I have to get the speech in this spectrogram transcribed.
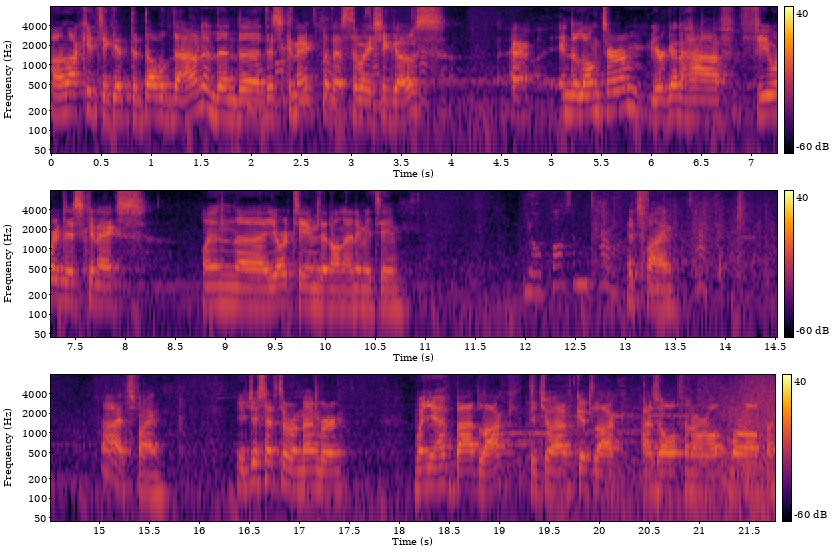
Unlucky to get the double down and then the disconnect, but that's the way she goes. Uh, in the long term, you're gonna have fewer disconnects on uh, your team than on enemy team. It's fine. Ah, it's fine. You just have to remember when you have bad luck that you'll have good luck as often or more often.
